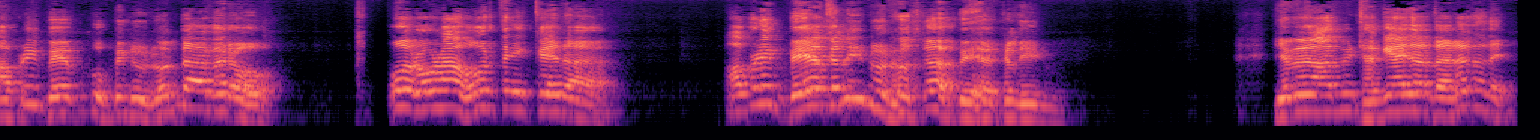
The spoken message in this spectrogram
ਆਪਣੀ ਬੇਵਕੂਫੀ ਨੂੰ ਰੋਂਦਾ ਫਿਰ। ਉਹ ਉਹ ਰੋਣਾ ਹੋਰ ਤਰੀਕੇ ਦਾ ਆਪਣੀ ਬੇਅਕਲੀ ਨੂੰ ਰੋਂਦਾ ਬੇਅਕਲੀ ਨੂੰ। ਜਿਵੇਂ ਆਦਮੀ ਠੱਗਿਆ ਜਾਂਦਾ ਨਾ ਕਦੇ।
